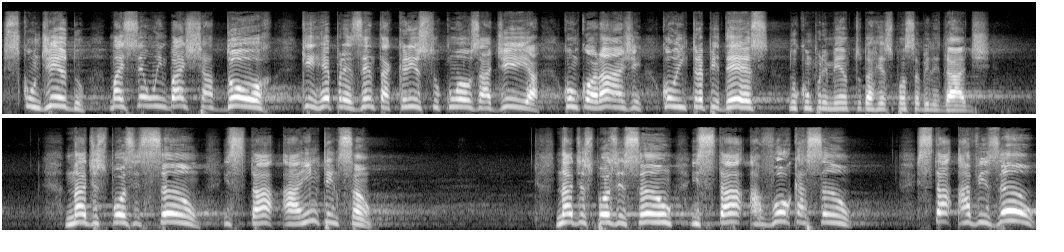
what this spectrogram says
escondido, mas ser um embaixador que representa Cristo com ousadia, com coragem, com intrepidez no cumprimento da responsabilidade. Na disposição está a intenção. Na disposição está a vocação. está a visão,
